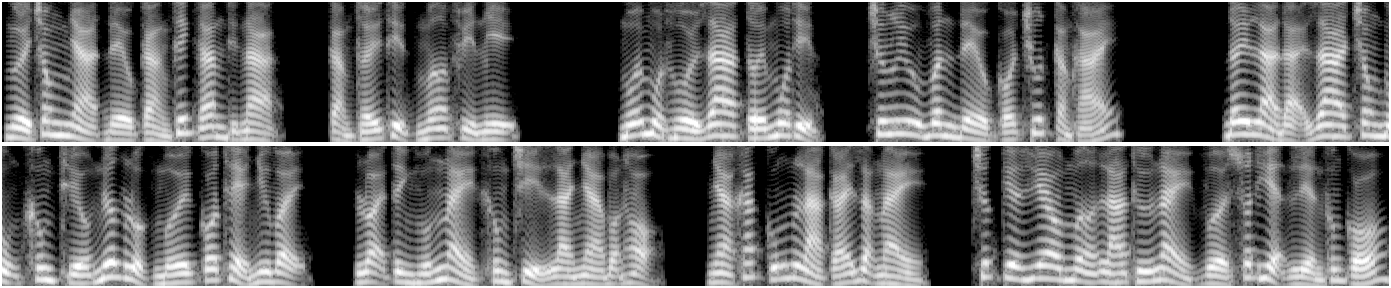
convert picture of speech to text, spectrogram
người trong nhà đều càng thích ăn thịt nạc, cảm thấy thịt mỡ phì nhị. Mỗi một hồi ra tới mua thịt, Trương Lưu Vân đều có chút cảm khái. Đây là đại gia trong bụng không thiếu nước luộc mới có thể như vậy, loại tình huống này không chỉ là nhà bọn họ, nhà khác cũng là cái dạng này, trước kia heo mỡ lá thứ này vừa xuất hiện liền không có,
